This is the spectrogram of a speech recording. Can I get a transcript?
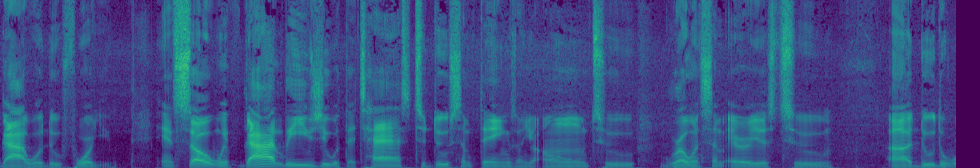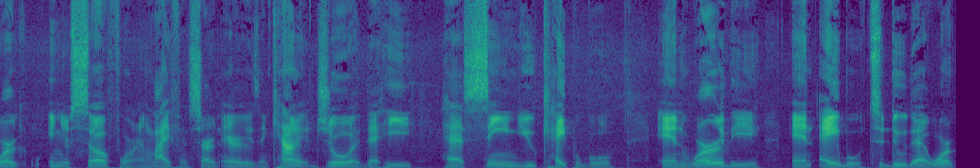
God will do for you. And so, if God leaves you with a task to do some things on your own, to grow in some areas, to uh, do the work in yourself or in life in certain areas, and count it joy that He has seen you capable and worthy and able to do that work.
